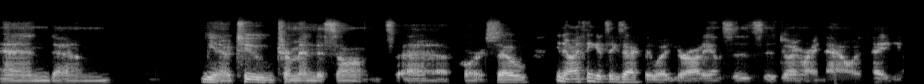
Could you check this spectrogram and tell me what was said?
And, um, you know, two tremendous songs, uh, of course. So, you know, I think it's exactly what your audience is, is doing right now with Hey Human.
